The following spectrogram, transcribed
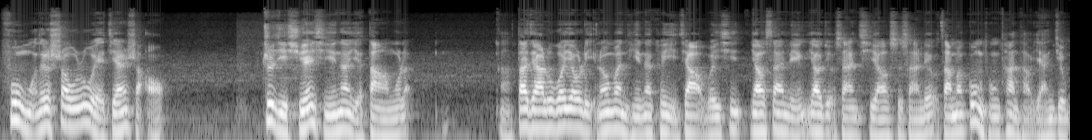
父母的收入也减少，自己学习呢也耽误了，啊，大家如果有理论问题呢，可以加我微信幺三零幺九三七幺四三六，咱们共同探讨研究。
